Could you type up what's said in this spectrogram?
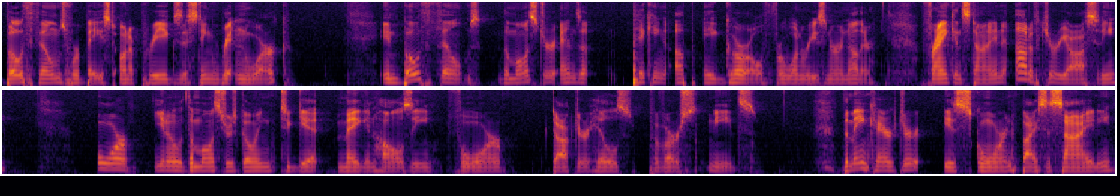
Both films were based on a pre existing written work. In both films, the monster ends up picking up a girl for one reason or another. Frankenstein, out of curiosity, or, you know, the monster's going to get Megan Halsey for Dr. Hill's perverse needs. The main character is scorned by society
